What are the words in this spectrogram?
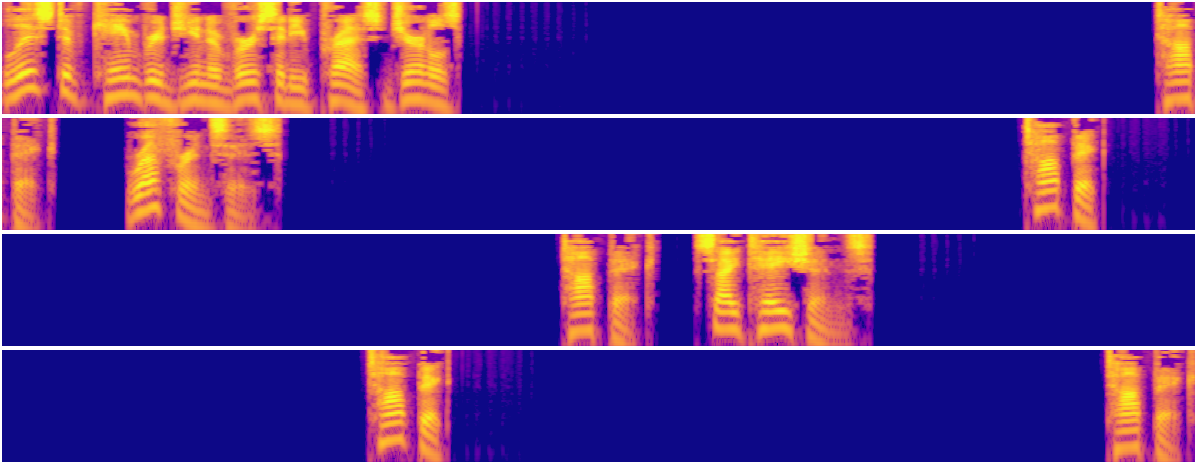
List of Cambridge University Press journals. Topic. References. Topic. Topic. Citations. Topic. Topic.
